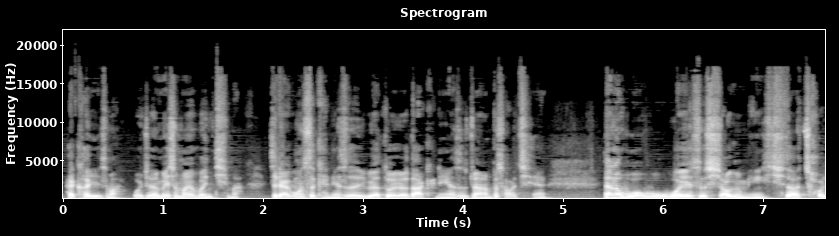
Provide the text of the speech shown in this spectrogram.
还可以，是吧？我觉得没什么问题嘛。这家公司肯定是越做越大，肯定也是赚了不少钱。当然，我我我也是小有名气的炒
